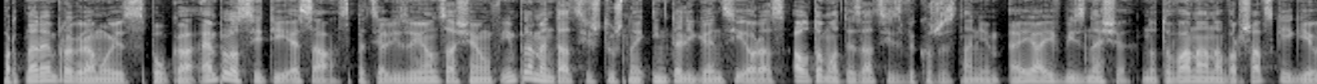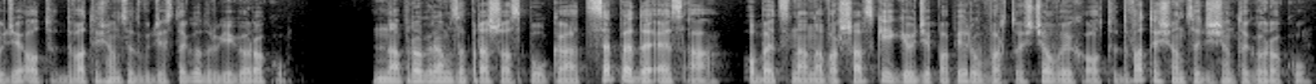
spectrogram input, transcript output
Partnerem programu jest spółka Amplocity SA, specjalizująca się w implementacji sztucznej inteligencji oraz automatyzacji z wykorzystaniem AI w biznesie, notowana na warszawskiej giełdzie od 2022 roku. Na program zaprasza spółka CPD SA, obecna na warszawskiej giełdzie papierów wartościowych od 2010 roku.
